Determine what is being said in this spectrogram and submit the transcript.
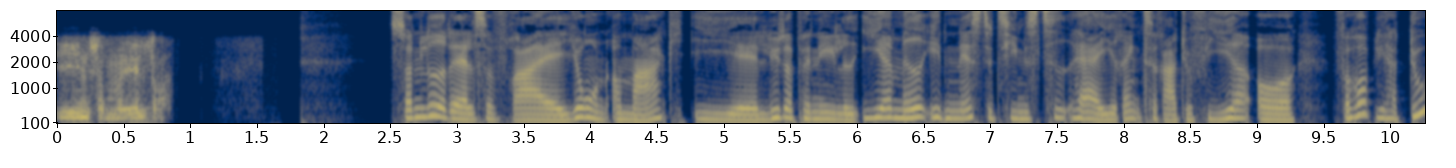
de ensomme ældre? Sådan lyder det altså fra øh, Jon og Mark i øh, lytterpanelet. I er med i den næste times tid her i Ring til Radio 4, og forhåbentlig har du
